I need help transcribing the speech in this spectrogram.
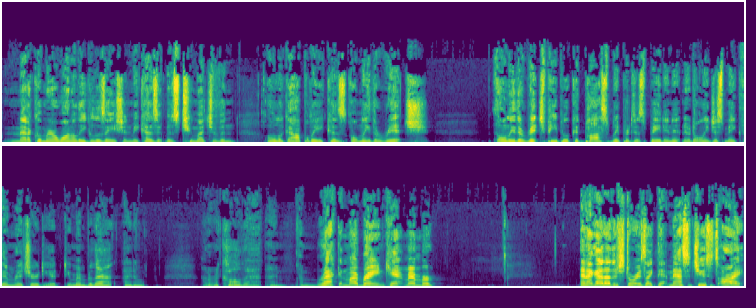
medical marijuana legalization because it was too much of an oligopoly because only the rich only the rich people could possibly participate in it and it would only just make them richer. Do you do you remember that? I don't I don't recall that. I'm I'm racking my brain, can't remember. And I got other stories like that. Massachusetts, all right.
